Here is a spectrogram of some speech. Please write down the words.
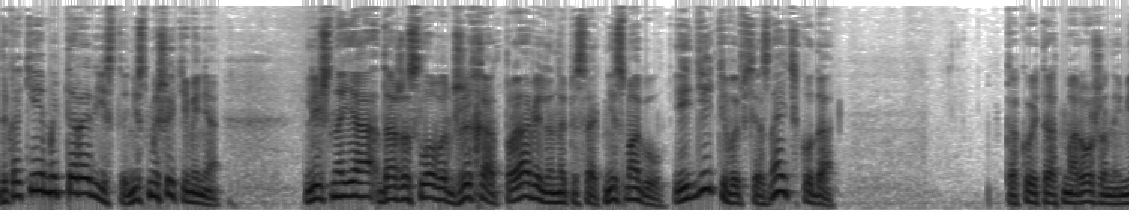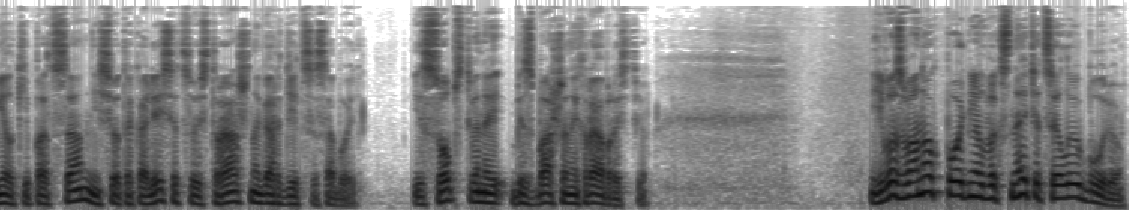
Да какие мы террористы, не смешите меня. Лично я даже слово «джихад» правильно написать не смогу. Идите вы все, знаете куда? Какой-то отмороженный мелкий пацан несет околесицу и страшно гордится собой и собственной безбашенной храбростью. Его звонок поднял в Экснете целую бурю.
